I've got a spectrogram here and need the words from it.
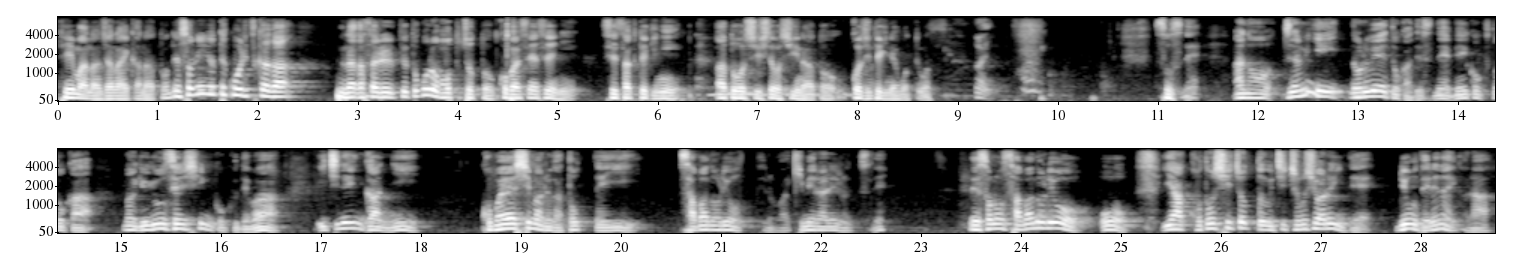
テーマなんじゃないかなと。で、それによって効率化が促されるっていうところをもっとちょっと小林先生に政策的に後押ししてほしいなと、個人的には思ってます。はい。そうですね。あの、ちなみにノルウェーとかですね、米国とか、まあ漁業先進国では、1年間に小林丸が取っていいサバの量っていうのが決められるんですね。で、そのサバの量を、いや、今年ちょっとうち調子悪いんで、量出れないから、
